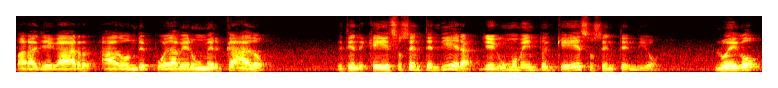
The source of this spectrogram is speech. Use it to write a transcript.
para llegar a donde pueda haber un mercado, ¿entiendes? Que eso se entendiera, llega un momento en que eso se entendió. Luego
